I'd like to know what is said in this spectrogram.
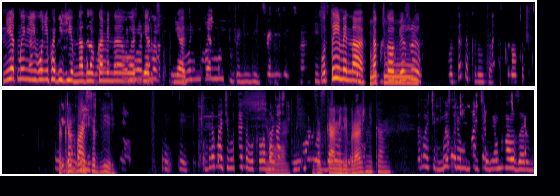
Нет, мы не, его не победим. Надо в каменное сердце стрелять. Победить. Вот именно. Так что бежим. Вот это круто. Закрывайся дверь. Давайте вот это вот Заскамили бражника. Давайте быстро убейте, у меня мало здоровья.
